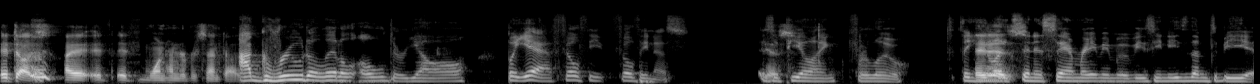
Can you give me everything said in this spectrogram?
it does. I it it one hundred percent does. I grew a little older, y'all. But yeah, filthy filthiness is Yes. appealing for Lou. The thing he It likes is. in his Sam Raimi movies, he needs them to be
